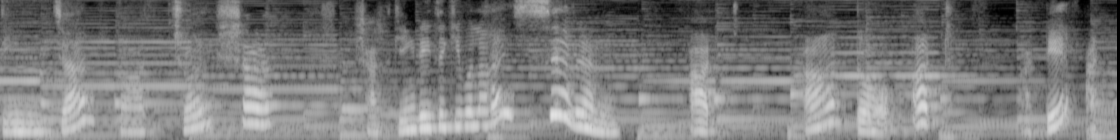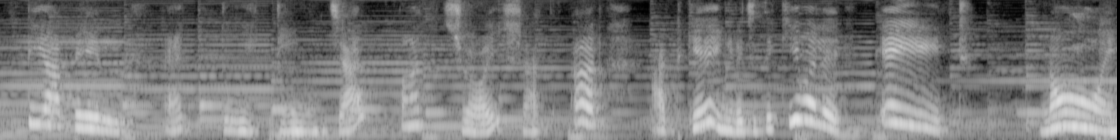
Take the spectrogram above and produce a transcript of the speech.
তিন, চার, পাঁচ, ছয়, সাত সাতকে ইংরেজিতে কি বলা হয়? সেভেন আট আট আট, আটে আটটি আপেল, এক, দুই, তিন, চার পাঁচ, ছয়, সাত, আট। আটকে ইংরেজিতে কি বলে? এইট। নয়।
